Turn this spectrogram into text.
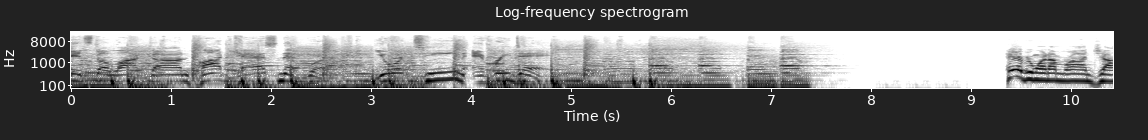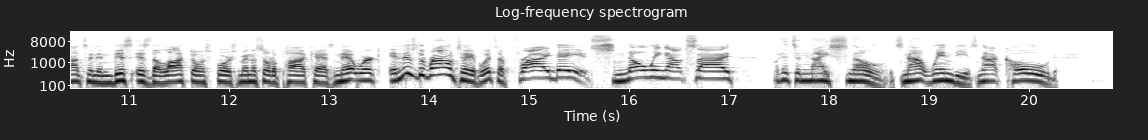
It's the Locked On Podcast Network, your team every day. Hey everyone, I'm Ron Johnson, and this is the Locked On Sports Minnesota Podcast Network. And this is the roundtable. It's a Friday, it's snowing outside, but it's a nice snow. It's not windy, it's not cold,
